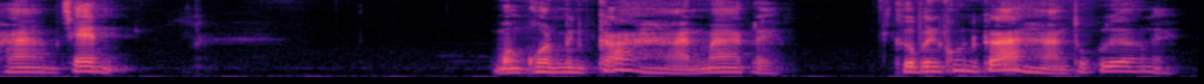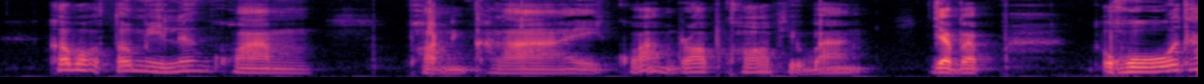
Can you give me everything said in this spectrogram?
ข้าม เช่น บางคนเป็นกล้าหาญมากเลย คือเป็นคนกล้าหาญทุกเรื่องเลย เขาบอกต้องมีเรื่องความผ่อนคลาย ความรอบคอบอยู่บ้าง อย่าแบบโอ้โหท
